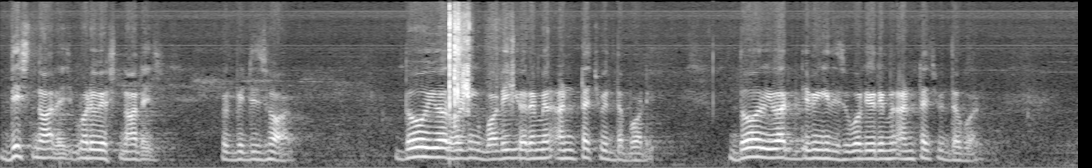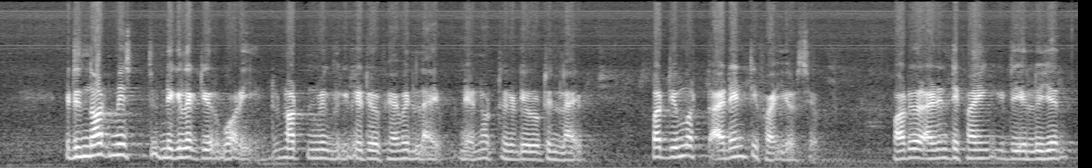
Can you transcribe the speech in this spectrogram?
this knowledge, body-based knowledge, will be dissolved. Though you are holding body, you remain untouched with the body. Though you are living in this world, you remain untouched with the world. It is not meant to neglect your body, do not neglect your family life, not neglect your routine life. But you must identify yourself. What you are identifying is the illusion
